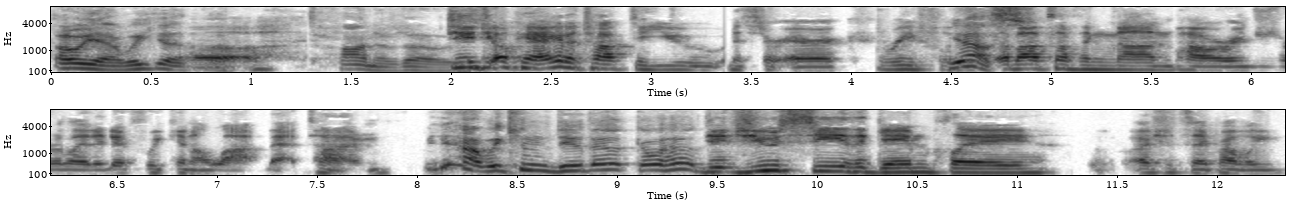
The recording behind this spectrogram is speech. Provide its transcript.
oh, yeah, we get a Uh, ton of those. did you, okay? I got to talk to you, Mr. Eric, briefly Yes. about something non-Power Rangers related, if we can allot that time. yeah, we can do that. Go ahead. Did you see the gameplay? I should say probably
